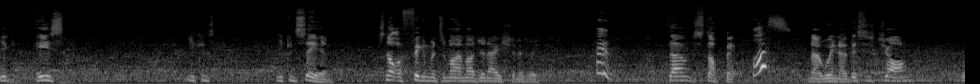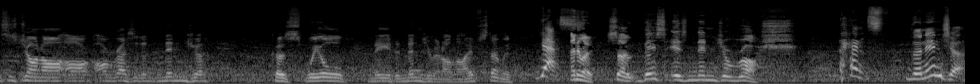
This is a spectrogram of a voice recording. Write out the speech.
you he's, you can, you can see him. It's not a figment of my imagination, is he? Who? Don't stop it. What? No, we know. This is John. This is John, our, our, our resident ninja, because we all need a ninja in our lives, don't we? Yes. Anyway, so this is Ninja Rush. Hence the ninja.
